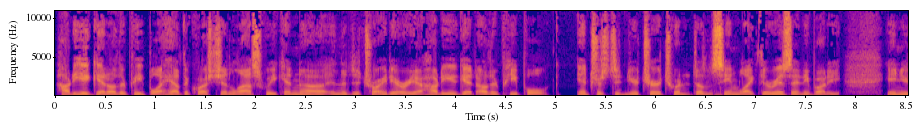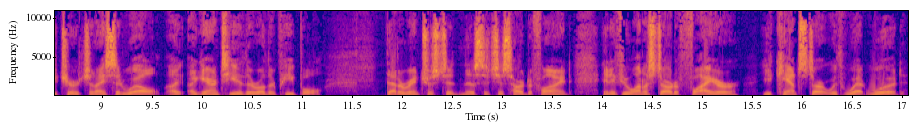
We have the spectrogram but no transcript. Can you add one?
How do you get other people? I had the question last week in uh, in the Detroit area. How do you get other people interested in your church when it doesn't seem like there is anybody in your church? And I said, well, I, I guarantee you there are other people that are interested in this. It's just hard to find. And if you want to start a fire, you can't start with wet wood.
